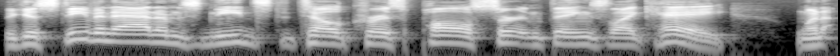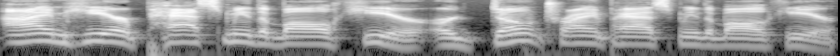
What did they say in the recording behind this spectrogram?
Because Steven Adams needs to tell Chris Paul certain things like, "Hey, when I'm here, pass me the ball here, or don't try and pass me the ball here."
